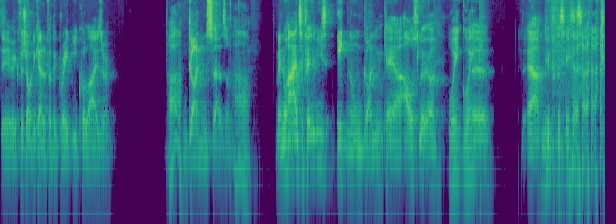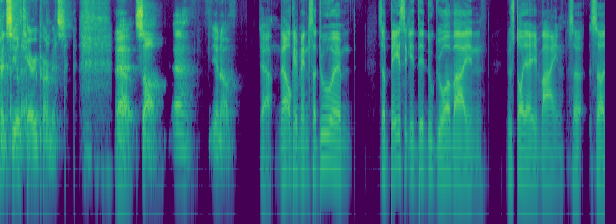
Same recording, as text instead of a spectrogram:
det er jo ikke for sjovt, de kalder det for The Great Equalizer. Ah, Guns, altså. ah. Men nu har jeg tilfældigvis ikke nogen gun, kan jeg afsløre. Wink, wink. Uh, ja, lige præcis. Concealed carry permits. ja. Uh, så, uh, you know, Ja, Nå, okay, men så du, øhm, så basically det du gjorde var en, nu står jeg i vejen, så, så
